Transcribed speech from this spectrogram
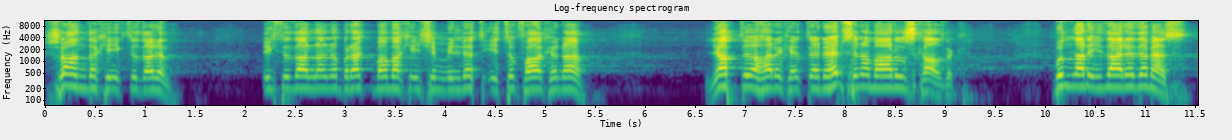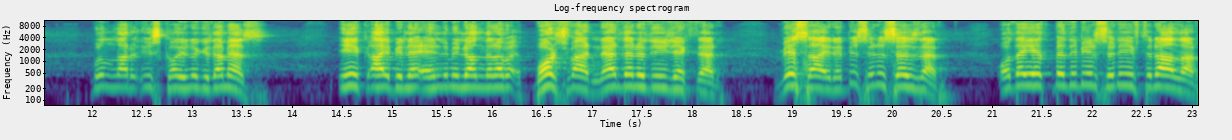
şu andaki iktidarın iktidarlarını bırakmamak için Millet İttifakı'na yaptığı hareketlerin hepsine maruz kaldık. Bunları idare edemez. Bunlar üst koyunu güdemez. İlk ay bile 50 milyon lira borç var. Nereden ödeyecekler? Vesaire bir sürü sözler. O da yetmedi bir sürü iftiralar.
